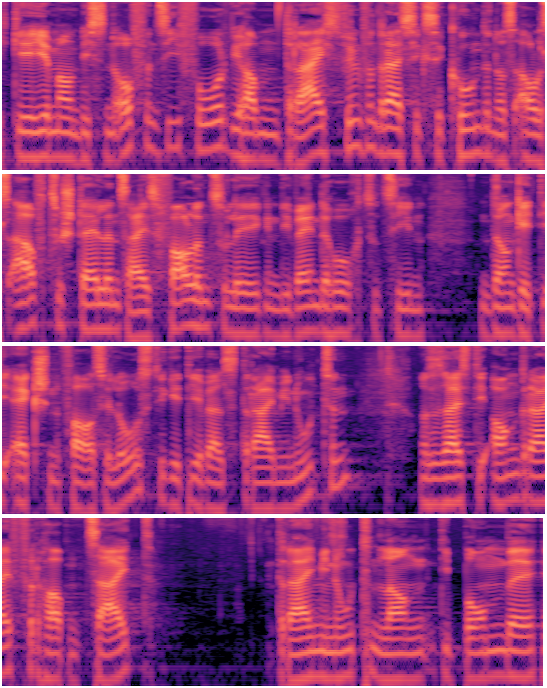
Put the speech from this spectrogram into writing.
Ich gehe hier mal ein bisschen offensiv vor. Wir haben 30, 35 Sekunden, das alles aufzustellen, sei es Fallen zu legen, die Wände hochzuziehen. Und dann geht die Actionphase los, die geht jeweils drei Minuten. Also das heißt, die Angreifer haben Zeit, drei Minuten lang die Bombe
